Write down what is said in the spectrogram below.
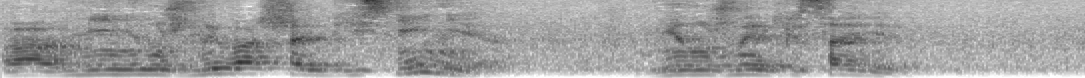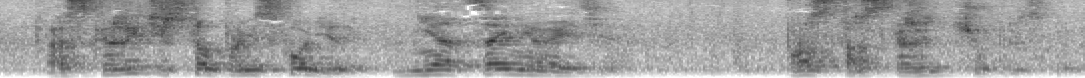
«А, мне не нужны ваши объяснения, мне нужны описания. Расскажите, что происходит, не оценивайте. Просто расскажите, что происходит.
